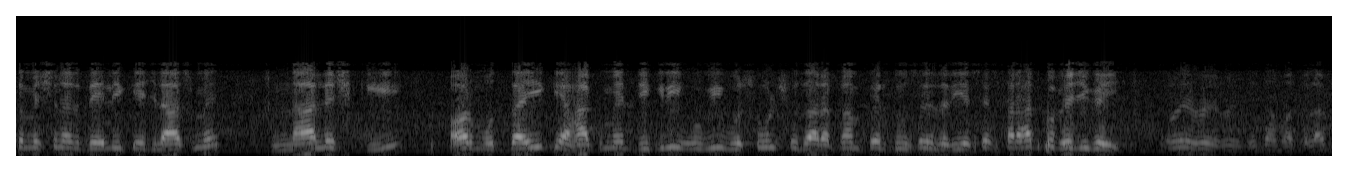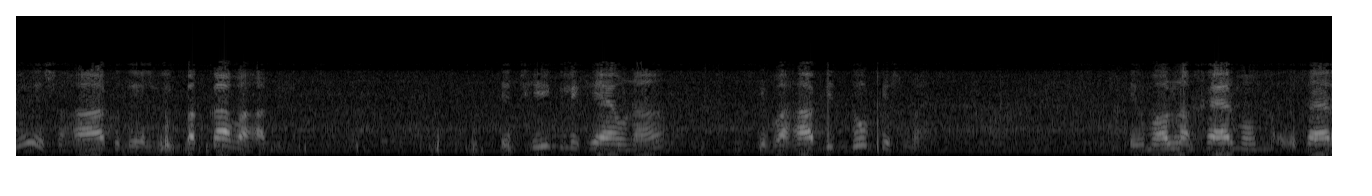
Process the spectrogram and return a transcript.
commissioner Delhi کے اجلاس میں نالش کی اور مدعی کے حق میں ڈگری ہوئی وصول شدہ رقم پھر دوسرے ذریعے سے سرحد کو بھیجی گئی۔ مطلب اسحاق دہلی پکا وہابی۔ یہ ٹھیک لکھا ہے انہوں کہ وہابی دو قسم ہے ایک مولانا خیر خیر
